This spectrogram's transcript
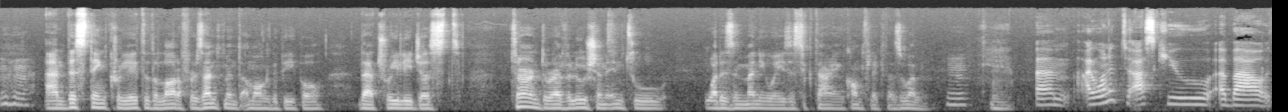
Mm-hmm. And this thing created a lot of resentment among the people that really just turned the revolution into what is in many ways a sectarian conflict as well. Um, I wanted to ask you about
